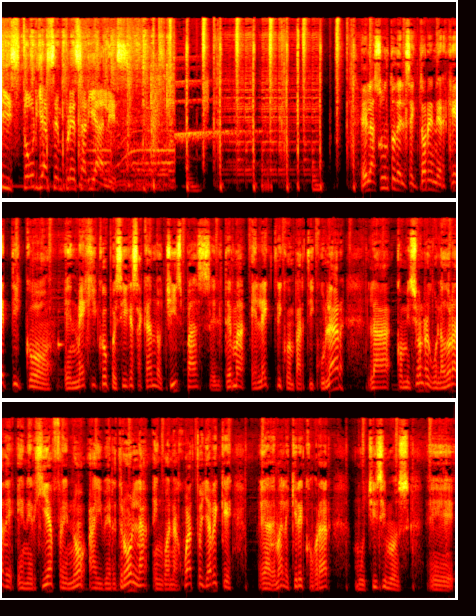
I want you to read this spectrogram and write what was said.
Historias empresariales. El asunto del sector energético en México pues sigue sacando chispas, el tema eléctrico en particular. La Comisión Reguladora de Energía frenó a Iberdrola en Guanajuato. Ya ve que eh, además le quiere cobrar muchísimos eh,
